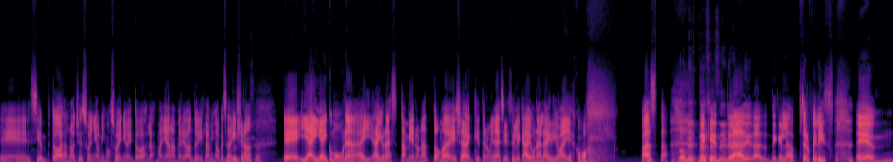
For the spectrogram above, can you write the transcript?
eh, siempre, todas las noches sueño el mismo sueño y todas las mañanas me levanto y es la misma pesadilla. Eh, y ahí hay como una, hay, hay una también una toma de ella que termina de decir esto y le cae una lágrima y es como, basta, ¿Dónde está escena? déjenla, ser feliz. Eh,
